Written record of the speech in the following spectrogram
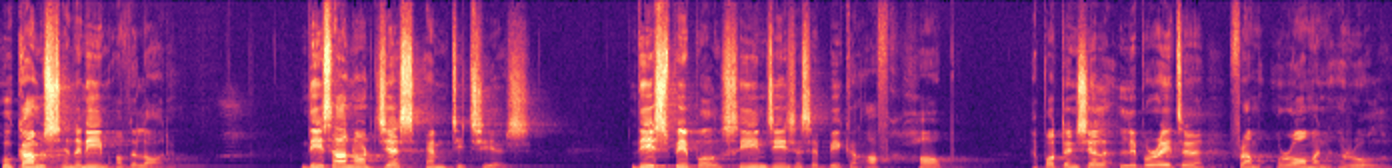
who comes in the name of the Lord. These are not just empty cheers. These people see in Jesus a beacon of hope, a potential liberator from Roman rule.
